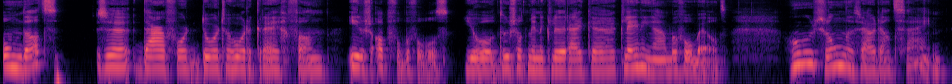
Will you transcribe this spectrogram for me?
Omdat ze daarvoor door te horen kregen van Iris Apfel bijvoorbeeld. Joh, doe eens wat minder kleurrijke kleding aan bijvoorbeeld. Hoe zonde zou dat zijn?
